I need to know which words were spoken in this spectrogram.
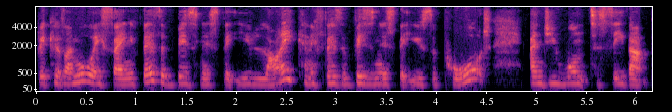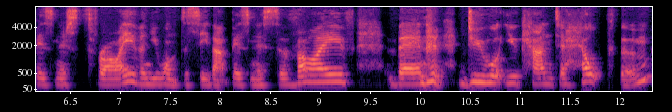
because i'm always saying if there's a business that you like and if there's a business that you support and you want to see that business thrive and you want to see that business survive then do what you can to help them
